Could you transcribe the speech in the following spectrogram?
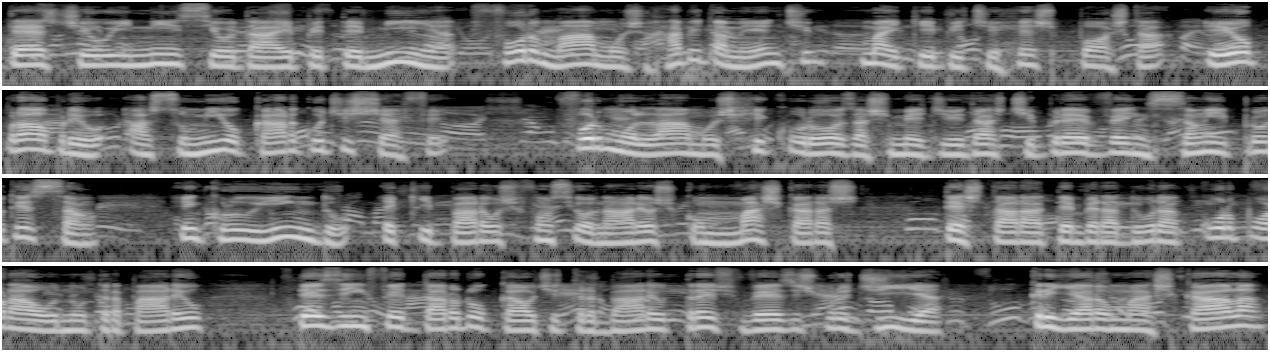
Desde o início da epidemia, formamos rapidamente uma equipe de resposta. Eu próprio assumi o cargo de chefe. Formulamos rigorosas medidas de prevenção e proteção incluindo equipar os funcionários com máscaras, testar a temperatura corporal no trabalho, desinfetar o local de trabalho três vezes por dia, criar uma escala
